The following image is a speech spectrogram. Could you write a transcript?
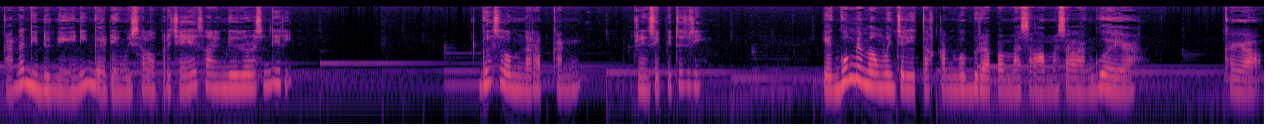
Karena di dunia ini gak ada yang bisa lo percaya selain diri lo sendiri. Gue selalu menerapkan prinsip itu sih. Ya gue memang menceritakan beberapa masalah-masalah gue ya. Kayak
